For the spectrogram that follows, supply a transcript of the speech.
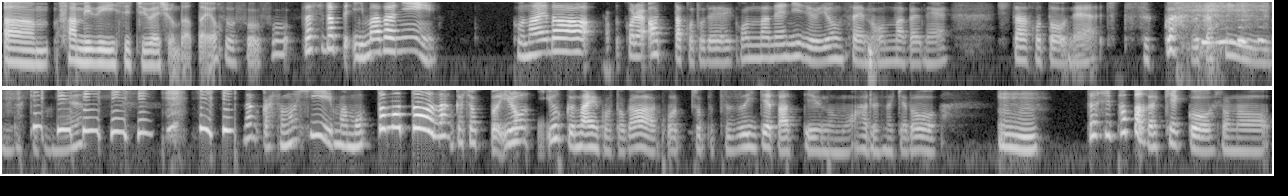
あファミリーシチュエーションだったよ。そうそうそう。私だって未だに、この間、これあったことで、こんなね、24歳の女がね、したことをね、ちょっとすっごい恥ずかしいんだけどね。なんかその日、まあもともとなんかちょっといろん、良くないことが、こう、ちょっと続いてたっていうのもあるんだけど、うん。私パパが結構その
